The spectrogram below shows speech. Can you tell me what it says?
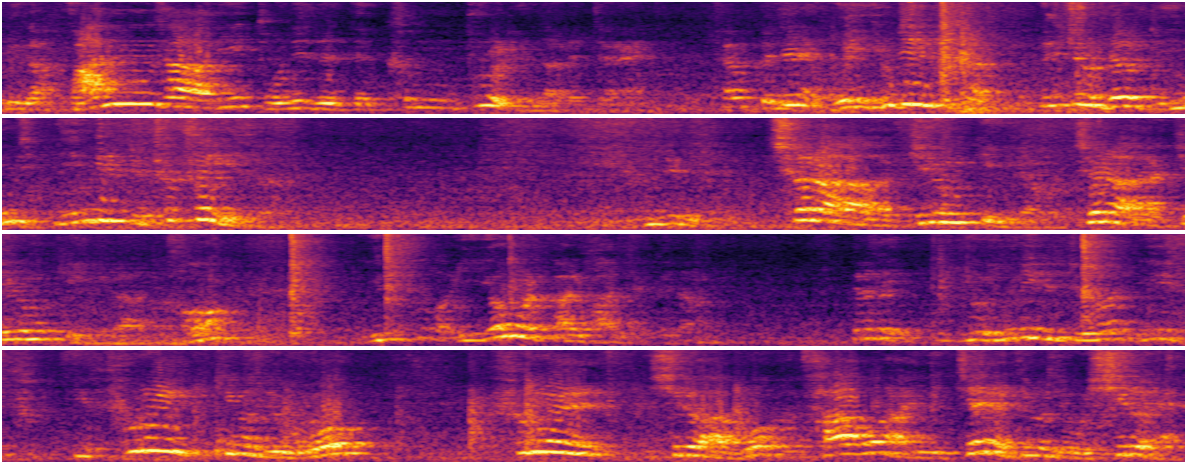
우리가 관살이 돈이 될 때 큰 부를 이룬다 그랬잖아요 자, 그 전에 우리 임진일주가 일주를 배울 때 임진, 임진일주 특성이 있어 임진 천하 기름기이라고 천하 기름기이라고 일수가 이 용을 깔고 앉았거든. 그래서 이 인민주는 이, 수- 이 술을 기본적으로 술을 싫어하고 사고나 이 죄를 기본적으로. 싫어해.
